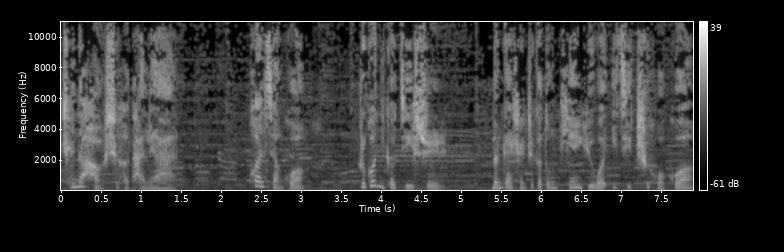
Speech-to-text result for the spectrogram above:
真的好适合谈恋爱。幻想过，如果你够及时，能赶上这个冬天与我一起吃火锅、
